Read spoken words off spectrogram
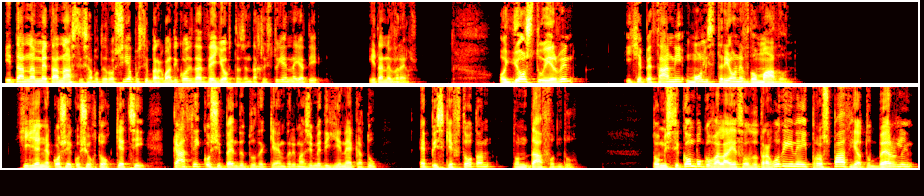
ήταν μετανάστης από τη Ρωσία που στην πραγματικότητα δεν γιόρταζε τα Χριστούγεννα γιατί ήταν Εβραίος. Ο γιος του Irving είχε πεθάνει μόλις τριών εβδομάδων. 1928 και έτσι κάθε 25 του Δεκέμβρη μαζί με τη γυναίκα του επισκεφτόταν τον τάφον του. Το μυστικό που κουβαλάει αυτό το τραγούδι είναι η προσπάθεια του Μπέρλιν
